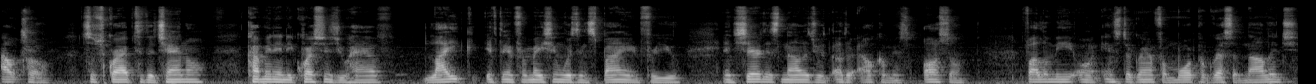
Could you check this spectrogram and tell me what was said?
Outro. Subscribe to the channel. Comment any questions you have. Like if the information was inspiring for you, and share this knowledge with other alchemists. Also, follow me on Instagram for more progressive knowledge.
